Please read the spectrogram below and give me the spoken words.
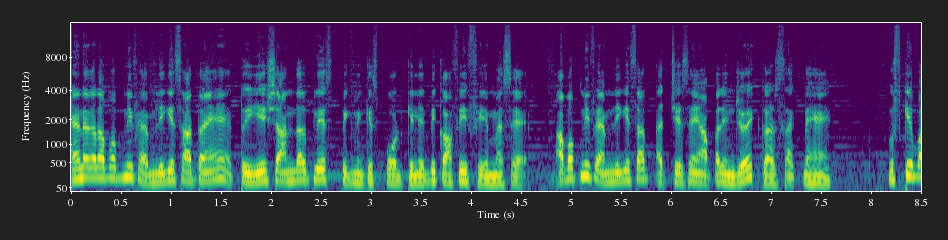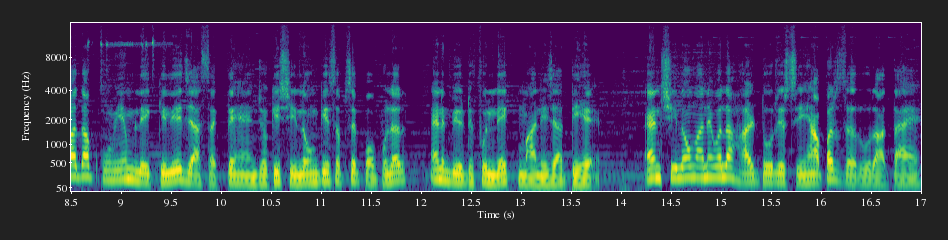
एंड अगर आप अपनी फैमिली के साथ आए हैं तो ये शानदार प्लेस पिकनिक स्पॉट के लिए भी काफ़ी फ़ेमस है। आप अपनी फैमिली के साथ अच्छे से यहाँ पर इंजॉय कर सकते हैं। उसके बाद आप उमियम लेक के लिए जा सकते हैं, जो कि शिलोंग की सबसे पॉपुलर एंड ब्यूटीफुल लेक मानी जाती है। एंड शिलोंग आने वाला हर टूरिस्ट यहाँ पर ज़रूर आता है।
